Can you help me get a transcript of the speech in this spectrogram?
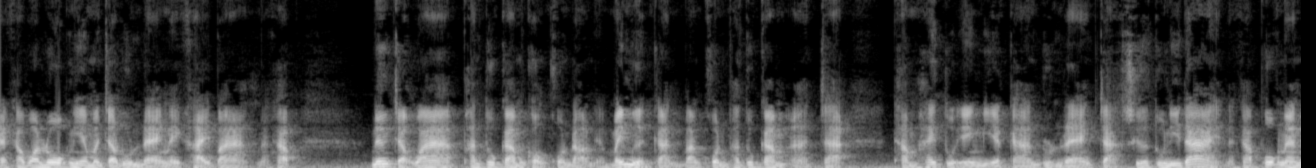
นะครับ ว่าโรคนี้มันจะรุนแรงในใครบ้างนะครับ เนื่องจากว่าพันธุกรรมของคนเราเนี่ยไม่เหมือนกันบางคนพันธุกรรมอาจจะทำให้ตัวเองมีอาการรุนแรงจากเชื้อตัวนี้ได้นะครับ พวกนั้น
